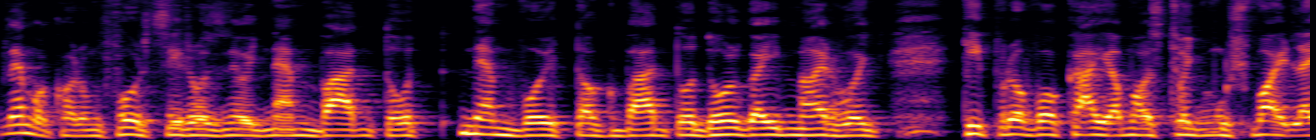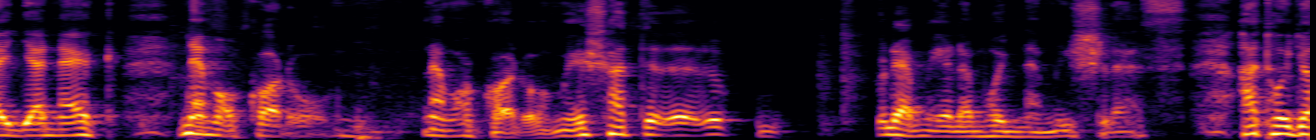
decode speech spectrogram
nem akarom forszírozni, hogy nem bántott, nem voltak bántó dolgaim már, hogy kiprovokáljam azt, hogy most majd legyenek. Nem akarom. Nem akarom. És hát remélem, hogy nem is lesz. Hát, hogy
